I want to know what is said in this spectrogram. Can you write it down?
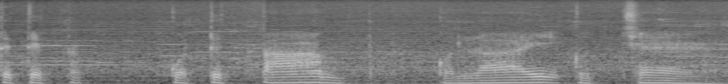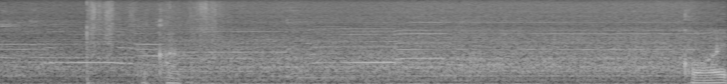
ติดๆครับ กดติดตาม กดไลค์กดแชร์นะครับ ขอให้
